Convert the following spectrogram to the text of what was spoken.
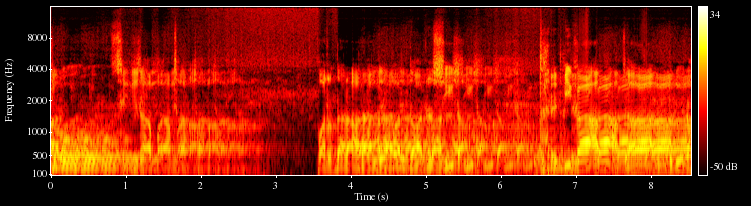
যুবক ছেলেরা বাচ্চারা পর্দার আড়ালে পর্দা নসিরা ধর্মিকা আচার করেরা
